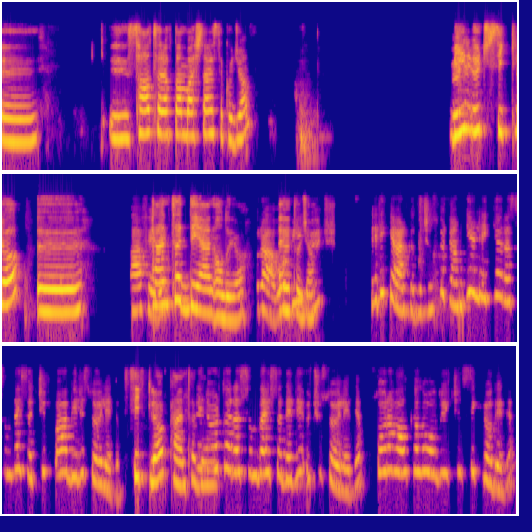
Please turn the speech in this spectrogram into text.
Ee, e, sağ taraftan başlarsak hocam. 1-3 siklo e, penta diyen oluyor. Bravo. Evet 1, hocam. 3 Dedik ki arkadaşınız hocam 1 ile arasındaysa çift bağ biri söyledim. Siklo, penta diye. 4 arasındaysa dedi 3'ü söyledim. Sonra halkalı olduğu için siklo dedim.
